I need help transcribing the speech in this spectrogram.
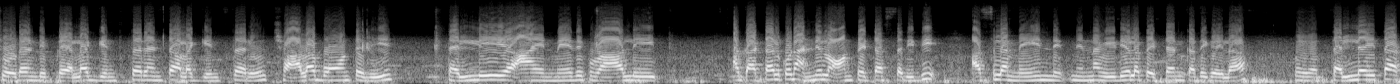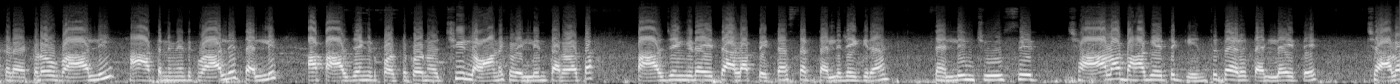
చూడండి ఇప్పుడు ఎలా గెంతుతారంటే అలా గెంతుతారు. చాలా బాగుంటుంది. తల్లి ఆయన మీదకి వాలి. ఆ ఘట్టాలు కూడా అన్ని లాన్ పెట్టేస్తారు. ఇది అసలు మెయిన్ నిన్న వీడియోలో పెట్టాను కదా ఇక ఇలా. తల్లి అయితే అక్కడ ఎక్కడో వాలి ఆ అతని మీదకి వాలి. తల్లి ఆ పాలజంగిడి పట్టుకొని వచ్చి లోనకి వెళ్ళిన తర్వాత పాలజంగిడి అయితే అలా పెట్టేస్తారు తల్లి దగ్గర. తల్లిని చూసి చాలా బాగా అయితే గెంతుతారు తల్లి అయితే. చాలా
